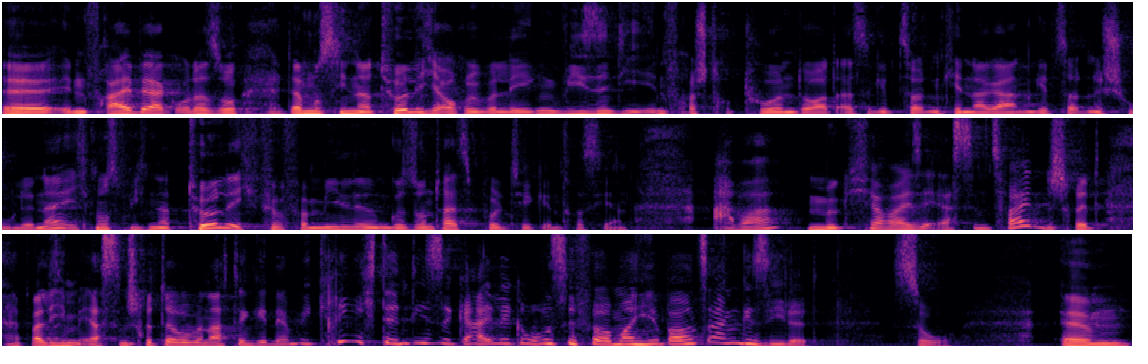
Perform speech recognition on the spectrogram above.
äh, in Freiberg oder so, dann muss ich natürlich auch überlegen, wie sind die Infrastrukturen dort? Also gibt es dort einen Kindergarten, gibt es dort eine Schule? Ne? Ich muss mich natürlich für Familien- und Gesundheitspolitik interessieren. Aber möglicherweise erst im zweiten Schritt, weil ich im ersten Schritt darüber nachdenke, ja, wie kriege ich denn diese geile große Firma hier bei uns angesiedelt? So. Ähm,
